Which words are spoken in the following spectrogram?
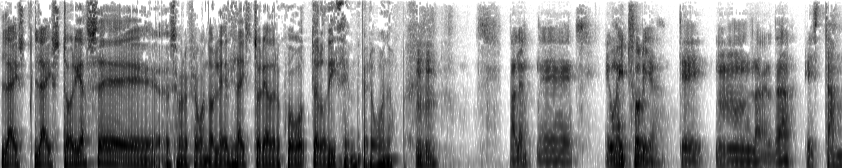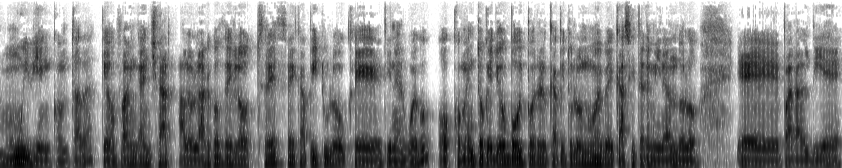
la, historia se, se me refiere cuando lees la historia del juego te lo dicen, pero bueno. ¿Vale? Eh, es una historia que mm, la verdad está muy bien contada, que os va a enganchar a lo largo de los 13 capítulos que tiene el juego. Os comento que yo voy por el capítulo 9 casi terminándolo eh, para el 10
